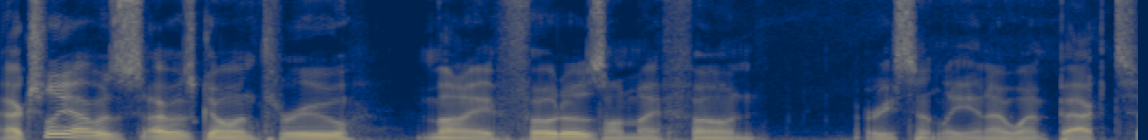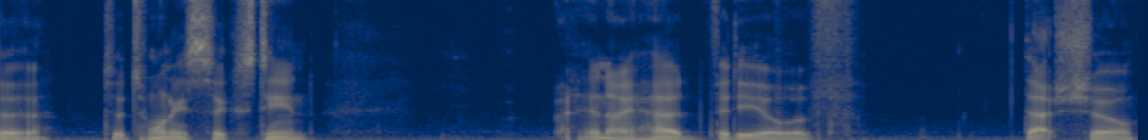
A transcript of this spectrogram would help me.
actually, I was I was going through my photos on my phone recently, and I went back to to 2016, and I had video of that show.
